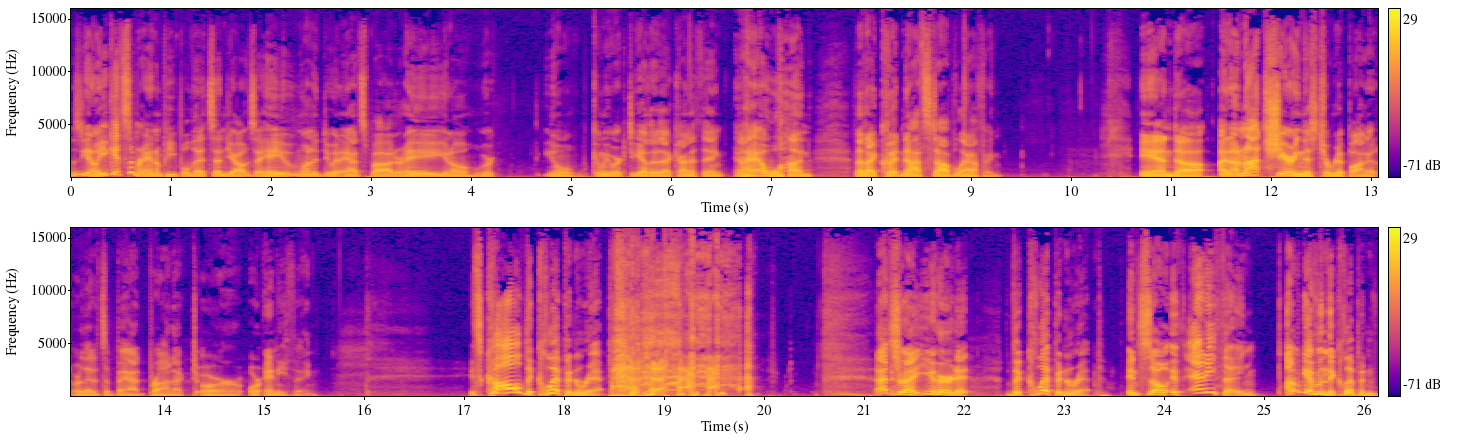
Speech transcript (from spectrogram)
You know, you get some random people that send you out and say, "Hey, we want to do an ad spot," or "Hey, you know, we're, you know, can we work together?" That kind of thing. And I had one that I could not stop laughing. And uh, and I'm not sharing this to rip on it or that it's a bad product or or anything. It's called the Clip and Rip. That's right, you heard it. The Clip and Rip. And so, if anything, I'm giving the Clip and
